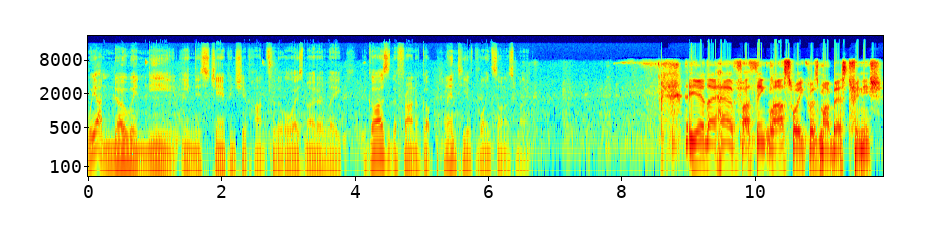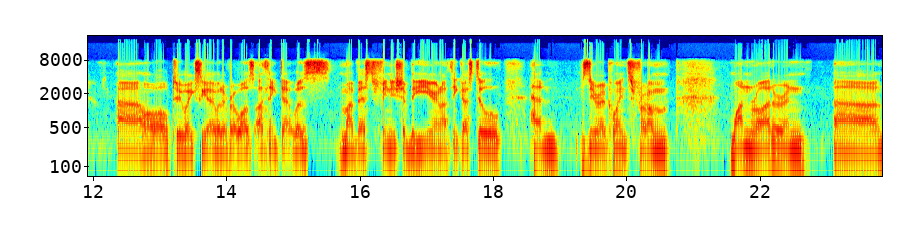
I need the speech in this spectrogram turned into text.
We are nowhere near in this championship hunt for the Always Moto League. The guys at the front have got plenty of points on us, mate. Yeah, they have. I think last week was my best finish. Uh, or, two weeks ago, whatever it was. I think that was my best finish of the year, and I think I still had zero points from one rider. And uh,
